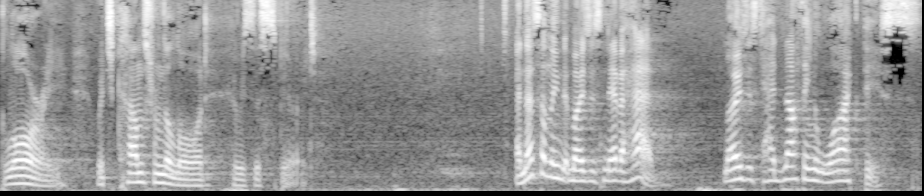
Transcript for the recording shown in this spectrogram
glory, which comes from the Lord, who is the Spirit. And that's something that Moses never had. Moses had nothing like this.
